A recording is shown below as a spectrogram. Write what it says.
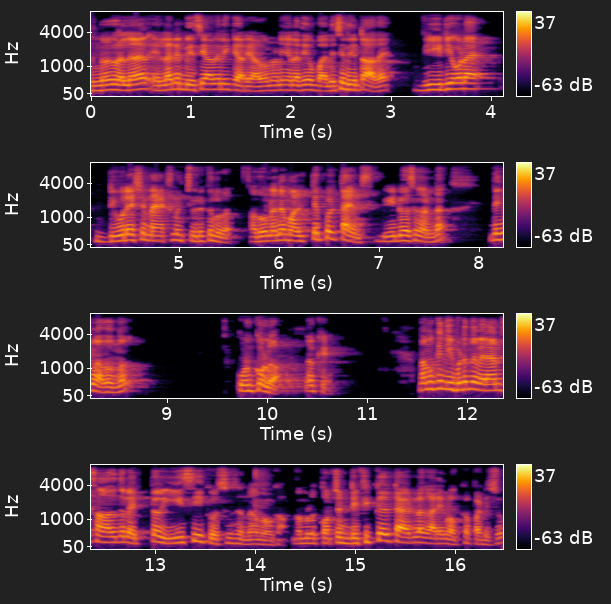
നിങ്ങൾ എല്ലാവരും എല്ലാവരും ബിസി ആണെന്ന് എനിക്കറിയാം. അതുകൊണ്ടാണ് ഞാൻ അധികം വലിച്ചു നീട്ടാതെ വീഡിയോയുടെ ഡ്യൂറേഷൻ മാക്സിമം ചുരുക്കുന്നത്. അതുകൊണ്ട് തന്നെ മൾട്ടിപ്പിൾ ടൈംസ് വീഡിയോസ് കണ്ട് നിങ്ങൾ അതൊന്ന് ഉൾക്കൊള്ളുക. ഓക്കെ നമുക്കിനി ഇവിടുന്ന് വരാൻ സാധ്യതയുള്ള ഏറ്റവും ഈസി ക്വസ്റ്റ്യൻസ് എന്താണെന്ന് നോക്കാം. നമ്മൾ കുറച്ച് ഡിഫിക്കൽട്ട് ആയിട്ടുള്ള കാര്യങ്ങളൊക്കെ പഠിച്ചു.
